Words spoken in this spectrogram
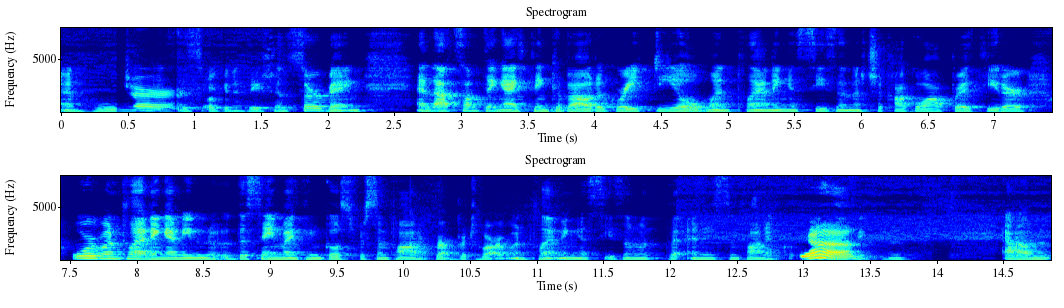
and who sure. is this organization serving. And that's something I think about a great deal when planning a season at Chicago Opera Theater or when planning, I mean, the same I think goes for symphonic repertoire when planning a season with any symphonic yeah. Um,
